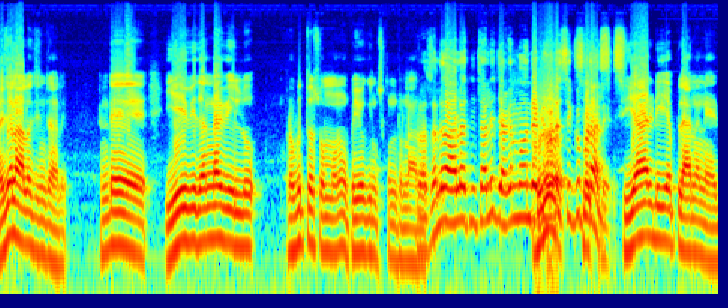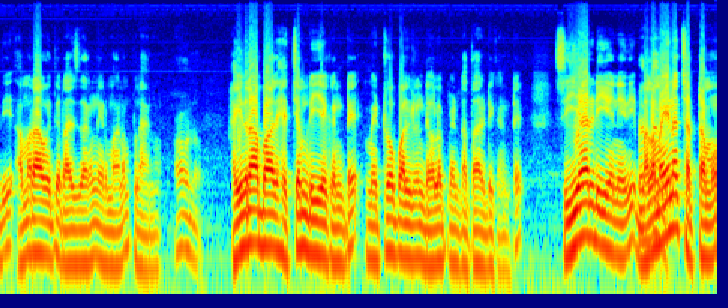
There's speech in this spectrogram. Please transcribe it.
ప్రజలు ఆలోచించాలి. అంటే ఏ విధంగా వీళ్ళు ప్రభుత్వ సొమ్మును ఉపయోగించుకుంటున్నారు? ప్రజలు ఆలోచించాలి జగన్మోహన్ రెడ్డి కూడా సిగ్గుపడాలి. సిఆర్డిఏ ప్లాన్ అనేది అమరావతి రాజధాని నిర్మాణం ప్లాన్. అవును. హైదరాబాద్ హెచ్ఎండిఏ కంటే మెట్రోపాలిటన్ డెవలప్మెంట్ అథారిటీ కంటే సిఆర్డిఏ అనేది బలమైన చట్టము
